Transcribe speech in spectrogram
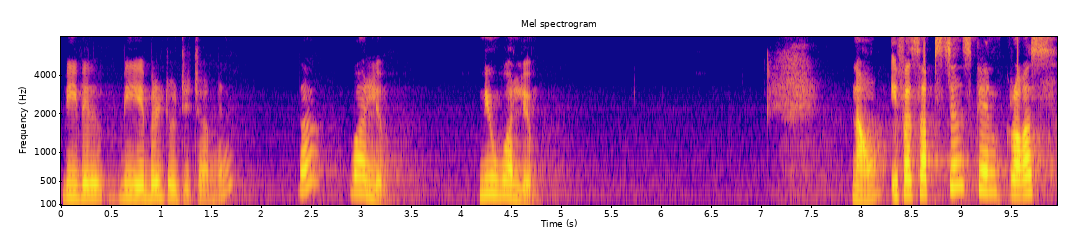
we will be able to determine the volume, new volume. Now, if a substance can cross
